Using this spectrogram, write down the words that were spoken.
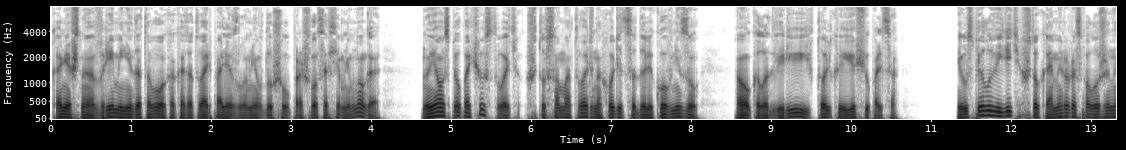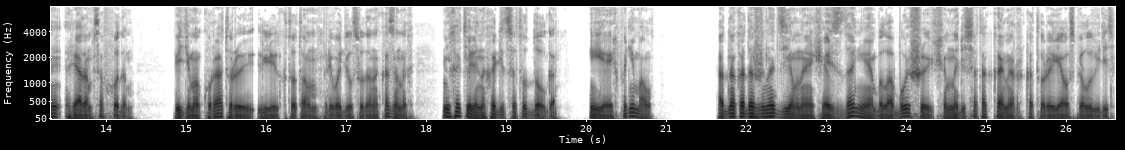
Конечно, времени до того, как эта тварь полезла мне в душу, прошло совсем немного, но я успел почувствовать, что сама тварь находится далеко внизу, а около двери только ее щупальца. И успел увидеть, что камеры расположены рядом со входом. Видимо, кураторы или кто там приводил сюда наказанных не хотели находиться тут долго, и я их понимал. Однако даже надземная часть здания была больше, чем на десяток камер, которые я успел увидеть.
